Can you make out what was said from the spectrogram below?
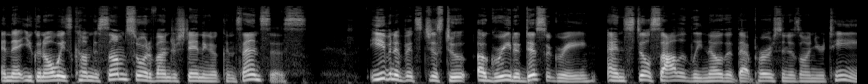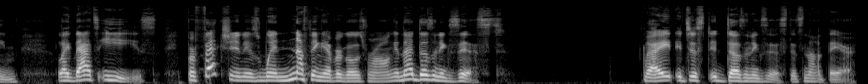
and that you can always come to some sort of understanding or consensus even if it's just to agree to disagree and still solidly know that that person is on your team, like that's ease. Perfection is when nothing ever goes wrong, and that doesn't exist. Right? It just it doesn't exist. It's not there.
